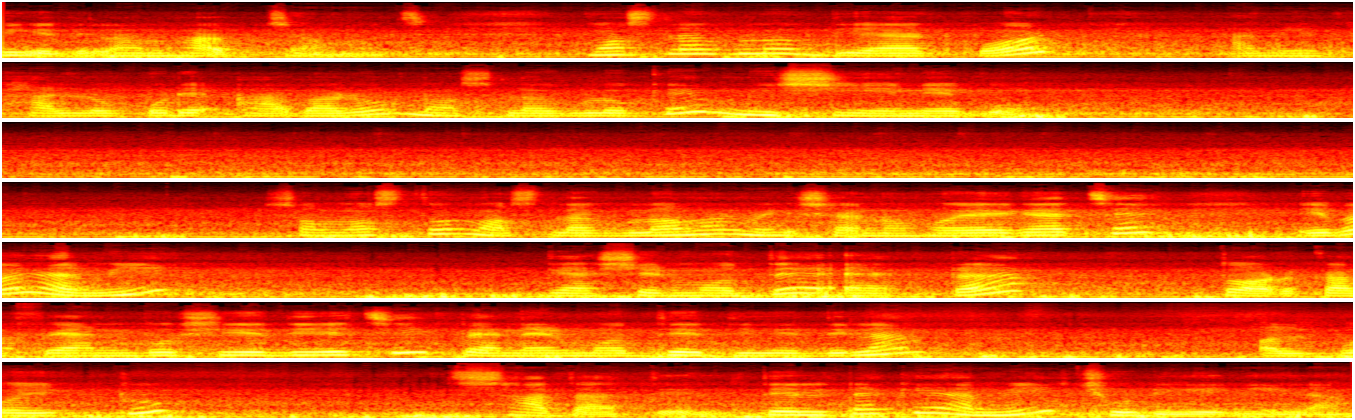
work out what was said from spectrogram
দিয়ে দিলাম হাফ চামচ। মশলাগুলো দেওয়ার পর আমি ভালো করে আবারও মশলাগুলোকে মিশিয়ে নেব। সমস্ত মশলাগুলো আমার মেশানো হয়ে গেছে। এবার আমি গ্যাসের মধ্যে একটা তড়কা প্যান বসিয়ে দিয়েছি, প্যানের মধ্যে দিয়ে দিলাম অল্প একটু সাদা তেল। তেলটাকে আমি ছড়িয়ে নিলাম।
